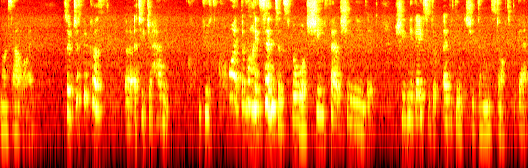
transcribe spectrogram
nice outline. So just because uh, a teacher hadn't used quite the right sentence for what she felt she needed. She negated everything that she'd done and started again.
